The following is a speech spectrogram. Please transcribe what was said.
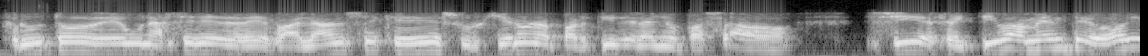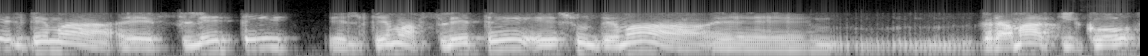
fruto de una serie de desbalances que surgieron a partir del año pasado. Sí, efectivamente, hoy el tema eh, flete, el tema flete es un tema eh, dramático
